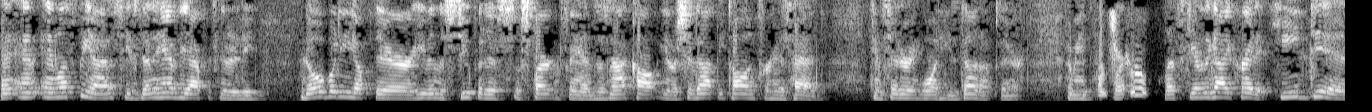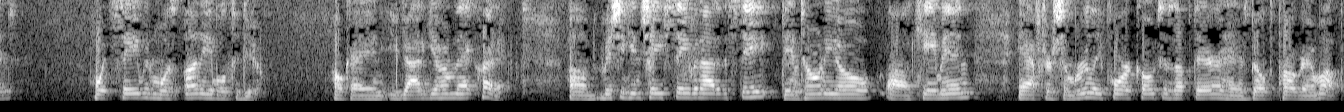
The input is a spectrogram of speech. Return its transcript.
and, and, and let's be honest, he's going to have the opportunity. Nobody up there, even the stupidest of Spartan fans, is not call, you know should not be calling for his head, considering what he's done up there. I mean, let, let's give the guy credit. He did what Saban was unable to do. Okay, and you got to give him that credit. Um, Michigan chased Saban out of the state. Dantonio uh, came in after some really poor coaches up there and has built the program up.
